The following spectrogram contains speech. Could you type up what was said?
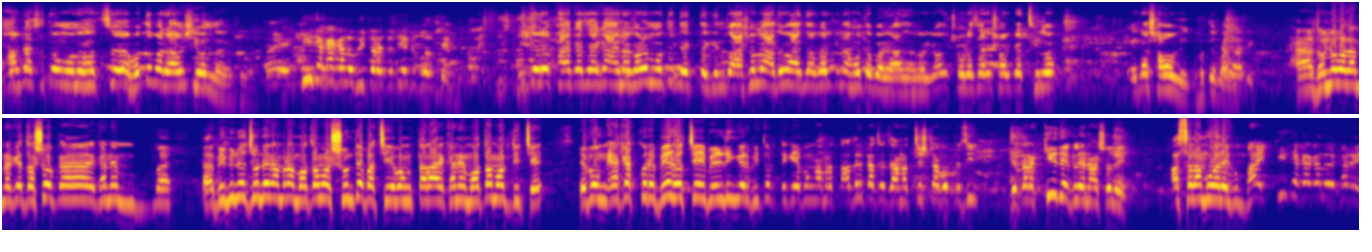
আমার কাছে তো মনে হচ্ছে হতে পারে আমি শিওর না কি দেখা গেল ভিতরে যদি একটু বলতেন? ভিতরে ফাঁকা জায়গা আয়নাঘরের মতো দেখতে কিন্তু আসলে আদৌ আয়নাঘর কিনা হতে পারে আয়নাঘর কারণ সৌরাচারী সরকার ছিল এটা স্বাভাবিক হতে পারে। ধন্যবাদ আপনাকে। দর্শক এখানে বিভিন্ন জনের আমরা মতামত শুনতে পাচ্ছি এবং তারা এখানে মতামত দিচ্ছে। এবং এক এক করে বের হচ্ছে এই বিল্ডিং এর ভিতর থেকে এবং আমরা তাদের কাছে জানার চেষ্টা করতেছি যে তারা কি দেখলেন আসলে। আসসালামু আলাইকুম। ভাই কি দেখা গেল এখানে?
